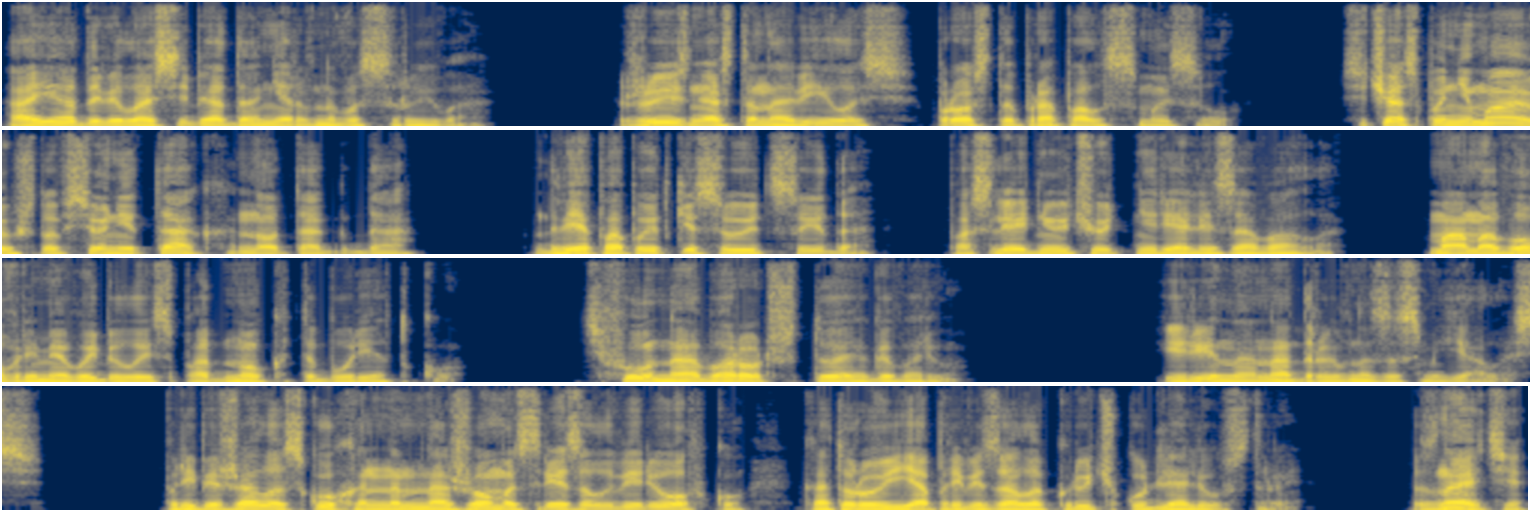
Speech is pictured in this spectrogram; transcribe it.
А я довела себя до нервного срыва. Жизнь остановилась, просто пропал смысл. Сейчас понимаю, что все не так, но тогда... Две попытки суицида, последнюю чуть не реализовала. Мама вовремя выбила из-под ног табуретку. Тьфу, наоборот, что я говорю? Ирина надрывно засмеялась. Прибежала с кухонным ножом и срезала веревку, которую я привязала к крючку для люстры. Знаете,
